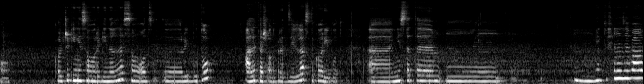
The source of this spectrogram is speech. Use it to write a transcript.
O. Kolczyki nie są oryginalne, są od y, rebootu, ale też od Bradzillas, tylko reboot. E, niestety, mm, mm, jak to się nazywa?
